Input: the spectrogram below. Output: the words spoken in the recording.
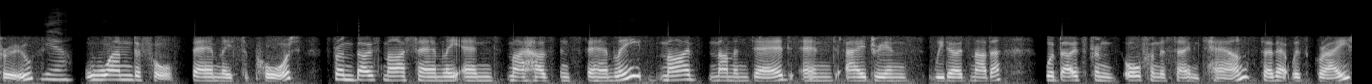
true. Yeah. Wonderful family support from both my family and my husband's family. My mum and dad and Adrian's widowed mother were both from all from the same town, so that was great.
